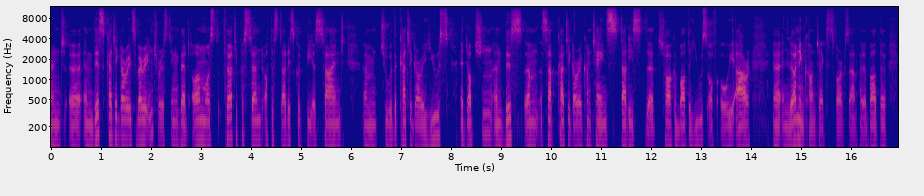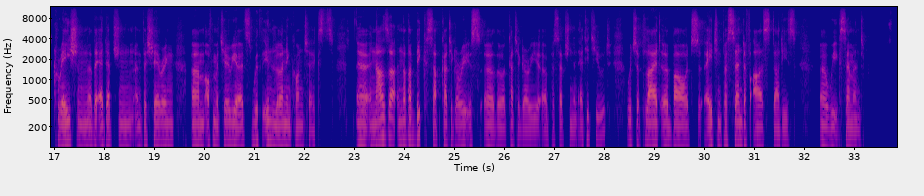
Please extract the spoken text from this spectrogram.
And uh, in this category, it's very interesting that almost 30% of the studies could be assigned um, to the category use adoption. And this um, subcategory contains studies that talk about the use of OER uh, in learning contexts, for example, about the creation, the adaptation and the sharing um, of materials within learning contexts. Uh, another another big subcategory is uh, the category uh, perception and attitude, which applied about 18% of our studies uh, we examined.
